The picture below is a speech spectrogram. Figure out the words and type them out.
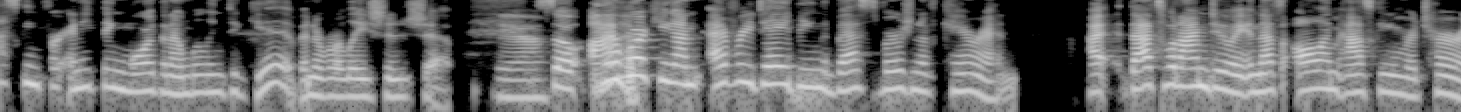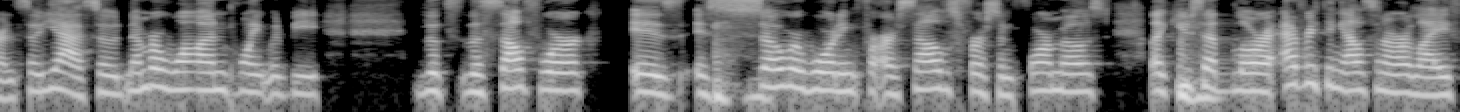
asking for anything more than I'm willing to give in a relationship." Yeah. So I'm working on every day being the best version of Karin. I, that's what I'm doing, and that's all I'm asking in return. So yeah, so number one point would be the the self work is is Mhm. so rewarding for ourselves first and foremost. Like you Mhm. said, Laura, everything else in our life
